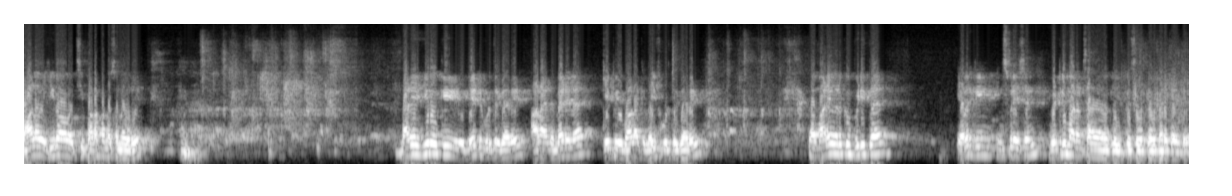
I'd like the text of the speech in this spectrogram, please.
பாலாவை ஹீரோவை வச்சு படம் பண்ண சொன்னவர். நிறைய ஹீரோக்கு டேட்டு கொடுத்துருக்காரு. ஆனா இந்த மேடையில கேபி பாலாக்கு லைஃப் கொடுத்துருக்காரு. நம் அனைவருக்கும் பிடித்த எவர்கிரீன் இன்ஸ்பிரேஷன் வெற்றிமாறன் சார் அவர்களை பேசுவதற்கு மேடை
